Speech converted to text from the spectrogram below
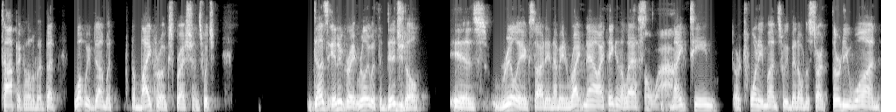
topic a little bit, but what we've done with the micro expressions, which does integrate really with the digital, is really exciting. I mean, right now, I think in the last oh, wow. 19 or 20 months, we've been able to start 31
